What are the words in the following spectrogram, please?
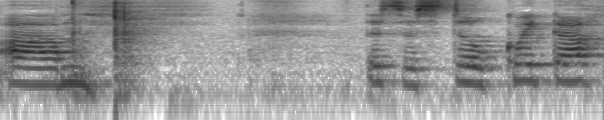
Um, this is still quicker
